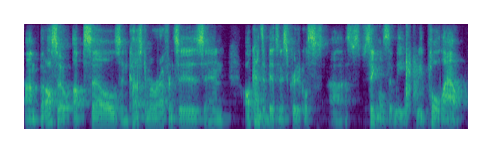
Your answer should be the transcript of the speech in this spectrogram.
um, but also upsells and customer references and all kinds of business critical uh, signals that we we pull out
